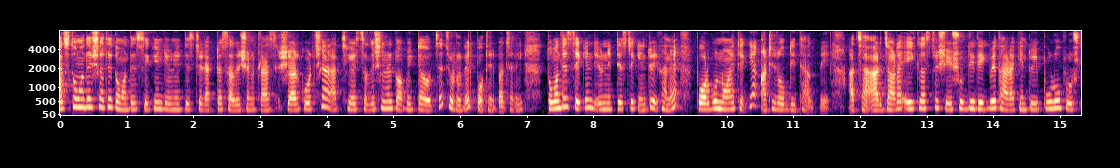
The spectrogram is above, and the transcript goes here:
আজ তোমাদের সাথে তোমাদের সেকেন্ড ইউনিট টেস্টের একটা সাজেশন ক্লাস শেয়ার করছি। আর আজকের সাজেশনের টপিকটা হচ্ছে ছোটদের পথের পাঁচালী। তোমাদের সেকেন্ড ইউনিট টেস্টে কিন্তু এখানে পর্ব নয় থেকে আঠেরো অবধি থাকবে। আচ্ছা আর যারা এই ক্লাসটা শেষ অবধি দেখবে, তারা কিন্তু এই পুরো প্রশ্ন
